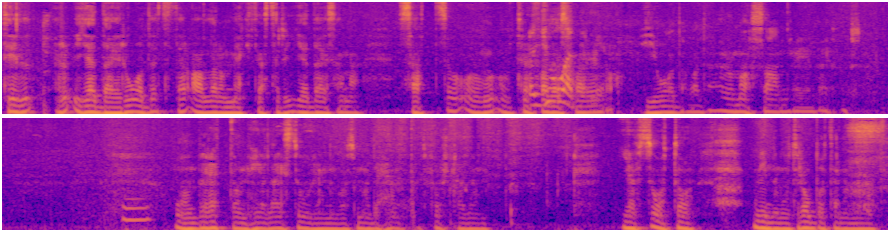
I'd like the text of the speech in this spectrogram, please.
till jedi-rådet där alla de mäktigaste jedisarna satt och, och, och träffades varje dag. Yoda var där och massa andra jedis också. Mm. Och hon berättade om hela historien och vad som hade hänt. Att först hade de hjälpts åt att vinna mot robotarna men att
